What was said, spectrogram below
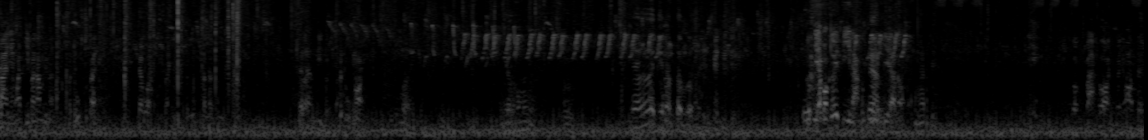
banyak mati mana banyak banyak banyak jawab jalan di rumah yang lagi nanti bos dia pakai tina dia dia dong bapak tuan kau nanti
